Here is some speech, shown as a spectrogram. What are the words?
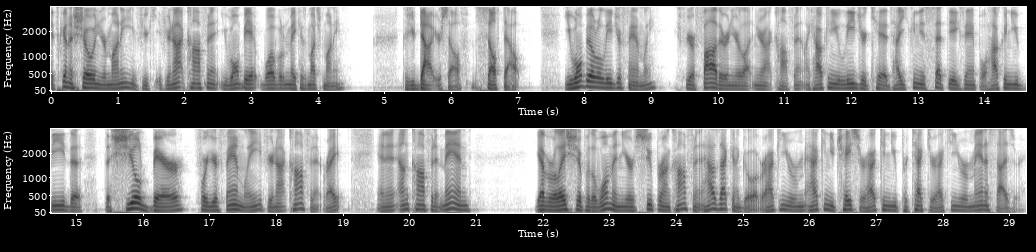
it's going to show in your money. If you if you're not confident, you won't be able to make as much money because you doubt yourself, self doubt. You won't be able to lead your family if you're a father and you're and you're not confident. Like how can you lead your kids? How you can you set the example? How can you be the the shield bearer for your family if you're not confident, right? And an unconfident man, you have a relationship with a woman, you're super unconfident. How's that going to go over? How can you how can you chase her? How can you protect her? How can you romanticize her?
